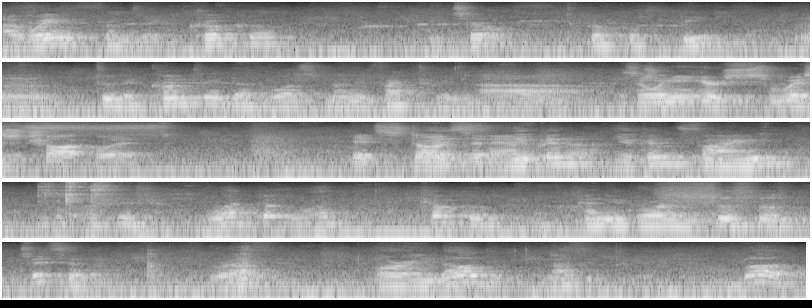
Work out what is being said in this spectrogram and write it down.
away from the cocoa itself, the cocoa bean, Mm. to the country that was manufacturing. ah, so when you hear Swiss chocolate, it starts Yes, in You can, you can find, what, what cocoa can you grow in Switzerland? Right. Nothing. Or in Belgium, nothing. But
